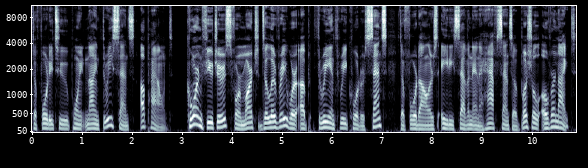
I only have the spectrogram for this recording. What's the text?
to 42.93 cents a pound. Corn futures for March delivery were up three and three quarter cents to four dollars eighty seven and a half cents a bushel overnight.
